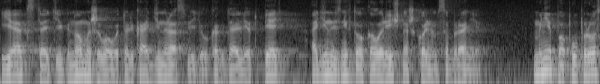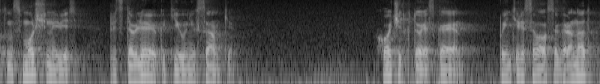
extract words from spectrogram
Я, кстати, гнома живого только один раз видел, когда лет пять один из них толкал речь на школьном собрании. Мне попу просто сморщенный весь, представляю, какие у них самки. «Хочет кто СКН?» – поинтересовался Гранат –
